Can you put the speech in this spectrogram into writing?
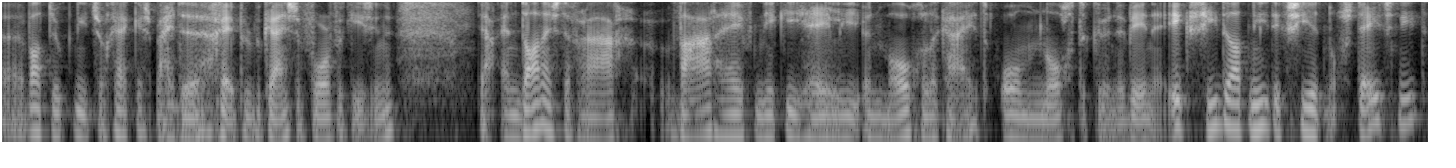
Uh, wat natuurlijk niet zo gek is bij de Republikeinse voorverkiezingen. Ja, en dan is de vraag: waar heeft Nikki Haley een mogelijkheid om nog te kunnen winnen? Ik zie dat niet, ik zie het nog steeds niet.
